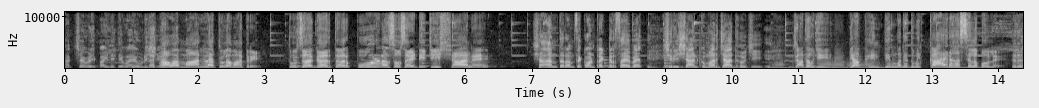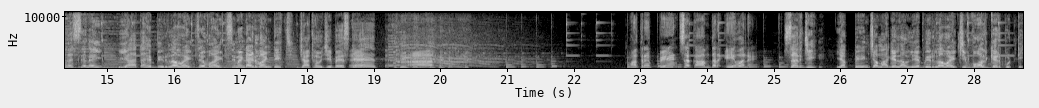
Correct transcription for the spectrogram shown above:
मागच्या वेळी पाहिली तेव्हा एवढी शिव्या- भावा मानलं तुला म्हात्रे. तुझं घर तर पूर्ण सोसायटीची शान आहे. शान तर आमचे कॉन्ट्रॅक्टर साहेब आहेत श्री शान कुमार जाधवजी. जाधवजी या भिंतींमध्ये तुम्ही काय रहस्य लपवलंय? रहस्य नाही यात आहे बिर्ला व्हाईटचे white cement advantage Jadhavji best आहेत. मात्र पेंटचं काम तर एवन आहे. सरजी या पेंटच्या मागे लावली आहे बिर्ला व्हाईटची वॉल केअर पुट्टी.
